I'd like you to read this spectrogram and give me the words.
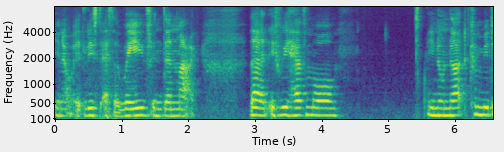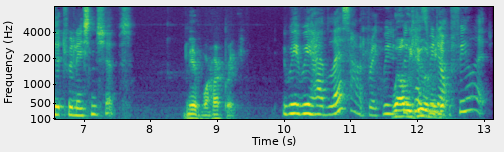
you know, at least as a wave in Denmark, that if we have more, you know, not committed relationships, We have more heartbreak. We, we have less heartbreak. We, Well, we do because we, we don't do- feel it.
